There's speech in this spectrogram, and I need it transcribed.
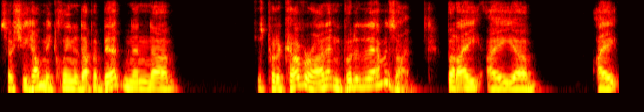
So she helped me clean it up a bit and then um, just put a cover on it and put it at Amazon. But I, I, uh, I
